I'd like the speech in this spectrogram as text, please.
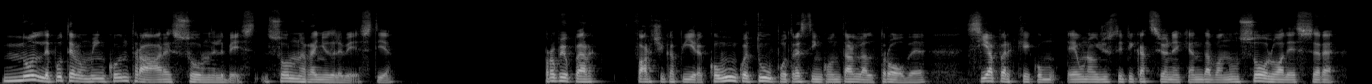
non le potevamo incontrare solo, bestie, solo nel regno delle bestie. Proprio per farci capire, comunque tu potresti incontrarle altrove, sia perché com- è una giustificazione che andava non solo ad essere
